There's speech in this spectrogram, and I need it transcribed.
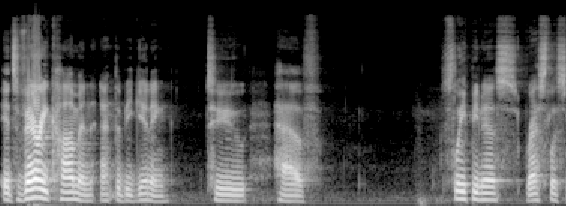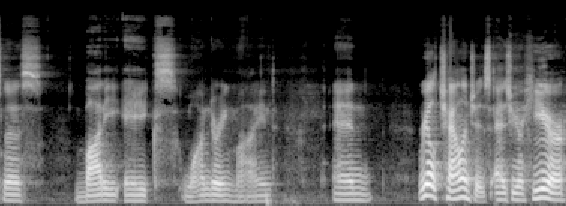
it's very common at the beginning to have sleepiness, restlessness, body aches, wandering mind, and real challenges as you're here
